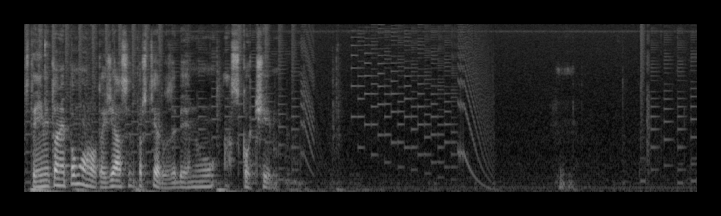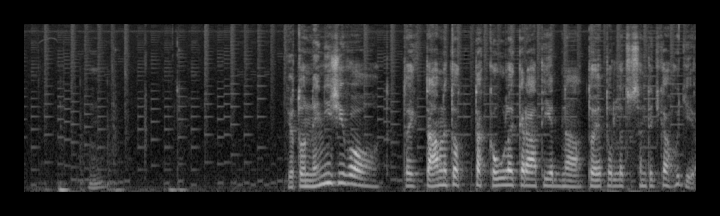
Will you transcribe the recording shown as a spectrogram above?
Stejně mi to nepomohlo, takže já se prostě rozeběhnu a skočím. Hm. Hm. Jo, to není život. Je tamhle to, ta koule krát jedna, to je tohle, co jsem teďka hodil.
